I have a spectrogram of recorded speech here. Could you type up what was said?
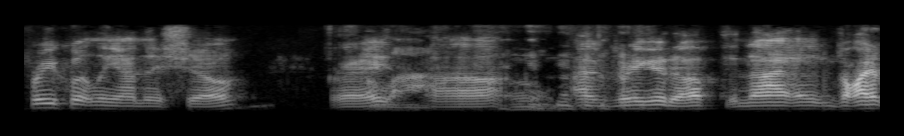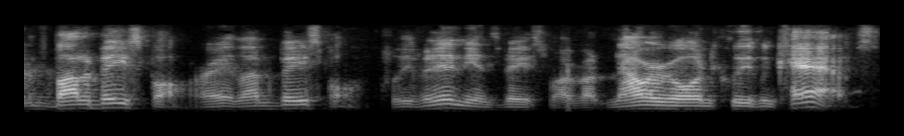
frequently on this show, right? Uh, I bring it up, and I about a baseball, right? A lot of baseball, Cleveland Indians baseball. But now we're going to Cleveland Cavs,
